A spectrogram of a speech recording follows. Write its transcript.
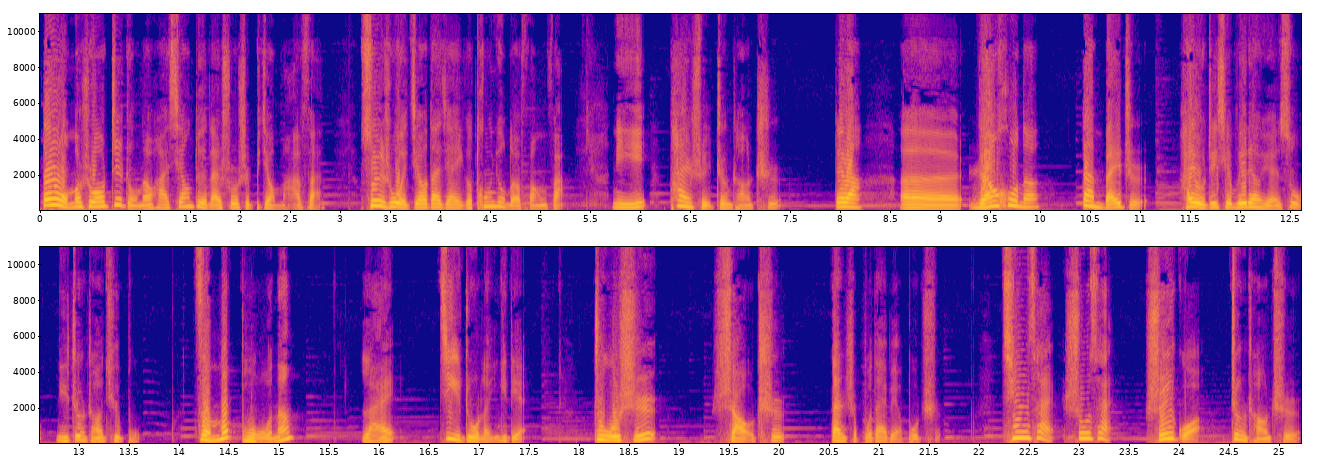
但是我们说这种的话，相对来说是比较麻烦，所以说我教大家一个通用的方法，你碳水正常吃。对吧？呃，然后呢，蛋白质还有这些微量元素，你正常去补，怎么补呢？来，记住了一点，主食少吃，但是不代表不吃；青菜、蔬菜、水果正常吃，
